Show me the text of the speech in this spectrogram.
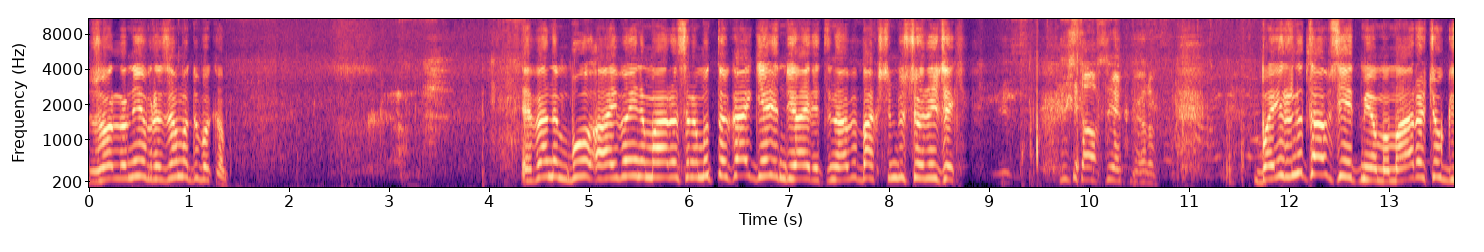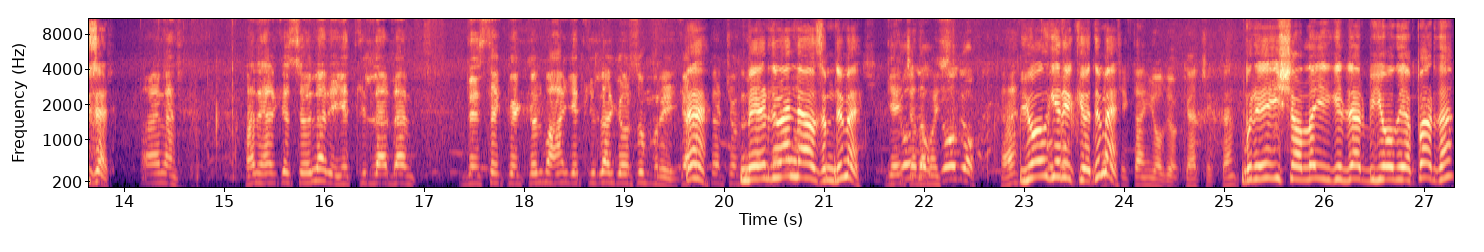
zorlanıyor biraz ama dur bakalım. Efendim bu Ayvayını mağarasına mutlaka gelin diyor Hayrettin abi. Bak şimdi söyleyecek. Hiç tavsiye etmiyorum. Bayırını tavsiye etmiyor ama mağara çok güzel. Aynen. Hani herkes söyler ya yetkililerden destek bekliyorum. Aha yetkililer görsün burayı. Heh, Gerçekten çok merdiven lazım değil mi? genç adama Yol yok. Yol gerekiyor değil mi? Gerçekten yol yok gerçekten. Buraya inşallah ilgililer bir yol yapar da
